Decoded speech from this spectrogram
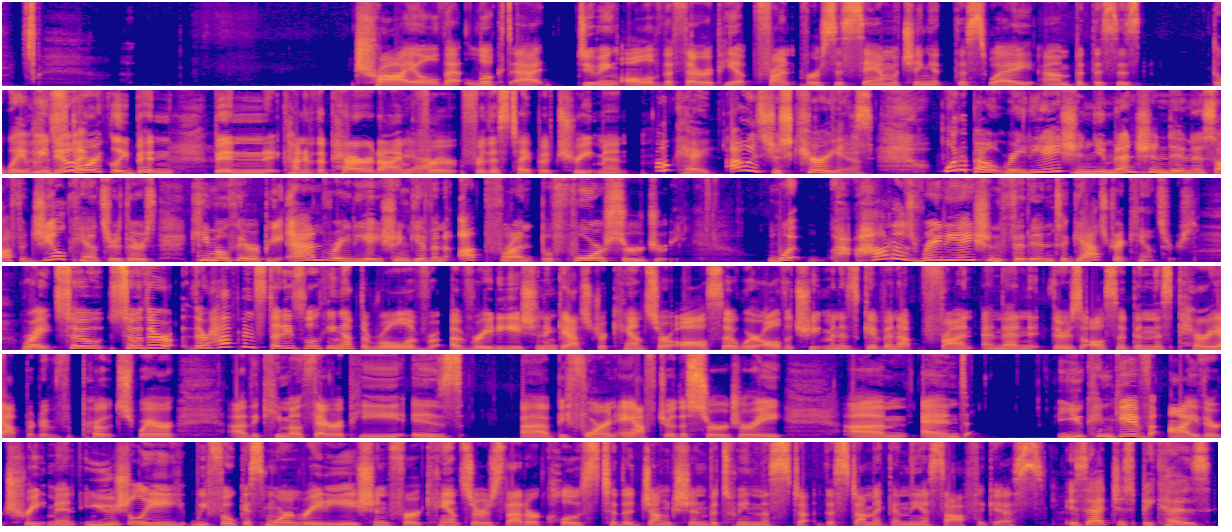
trial that looked at doing all of the therapy up front versus sandwiching it this way. Um, but this is the way we do it. Historically, been been kind of the paradigm yeah. for for this type of treatment. Okay, I was just curious. Yeah. What about radiation? You mentioned in esophageal cancer, there's chemotherapy and radiation given up front before surgery. What? How does radiation fit into gastric cancers? Right. So, so there there have been studies looking at the role of, of radiation in gastric cancer, also where all the treatment is given up front, and then there's also been this perioperative approach where uh, the chemotherapy is uh, before and after the surgery. Um, and you can give either treatment. Usually, we focus more on radiation for cancers that are close to the junction between the, st- the stomach and the esophagus. Is that just because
